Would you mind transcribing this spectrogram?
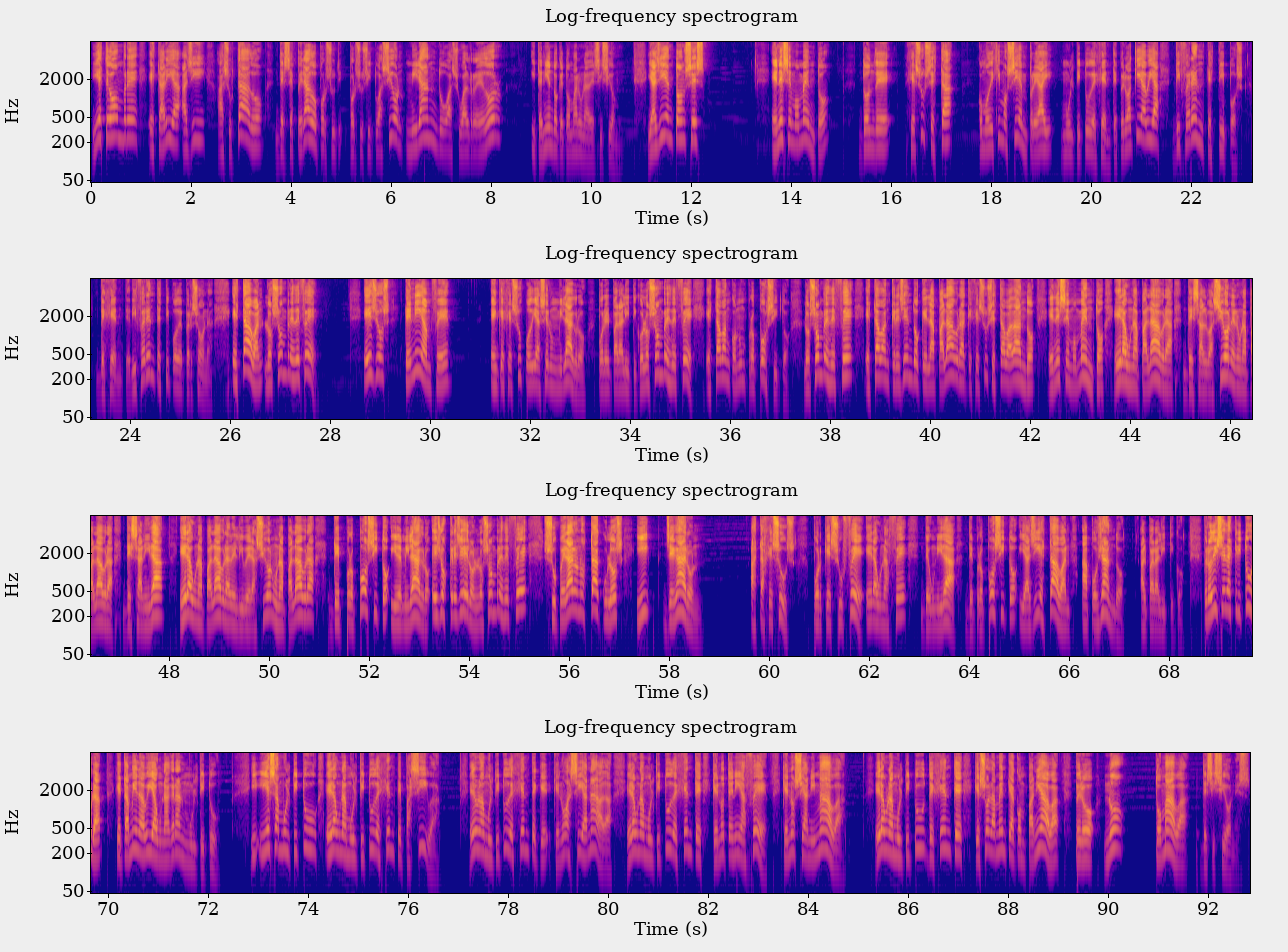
Y este hombre estaría allí asustado, desesperado por su, por su situación, mirando a su alrededor y teniendo que tomar una decisión. Y allí entonces, en ese momento donde Jesús está como dijimos, siempre hay multitud de gente, pero aquí había diferentes tipos de gente, diferentes tipos de personas. Estaban los hombres de fe. Ellos tenían fe en que Jesús podía hacer un milagro por el paralítico. Los hombres de fe estaban con un propósito. Los hombres de fe estaban creyendo que la palabra que Jesús estaba dando en ese momento era una palabra de salvación, era una palabra de sanidad, era una palabra de liberación, una palabra de propósito y de milagro. Ellos creyeron, los hombres de fe superaron obstáculos y llegaron hasta Jesús porque su fe era una fe de unidad, de propósito, y allí estaban apoyando al paralítico. Pero dice la escritura que también había una gran multitud. Y, esa multitud era una multitud de gente pasiva. Era una multitud de gente que, que, no hacía nada. Era una multitud de gente que no tenía fe, que no se animaba. Era una multitud de gente que solamente acompañaba, pero no tomaba decisiones.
